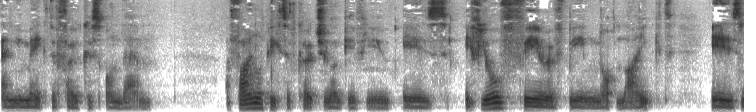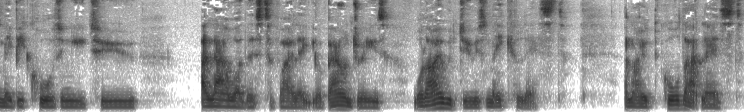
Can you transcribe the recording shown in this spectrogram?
and you make the focus on them. A final piece of coaching I'll give you is if your fear of being not liked is maybe causing you to allow others to violate your boundaries, what I would do is make a list. And I would call that list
